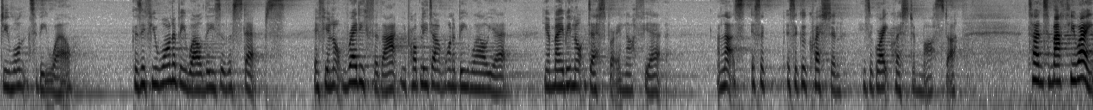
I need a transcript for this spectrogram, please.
Do you want to be well? Because if you want to be well, these are the steps. If you're not ready for that, you probably don't want to be well yet. You're maybe not desperate enough yet. And that's it's a, it's a good question. He's a great question, Master. Turn to Matthew 8,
